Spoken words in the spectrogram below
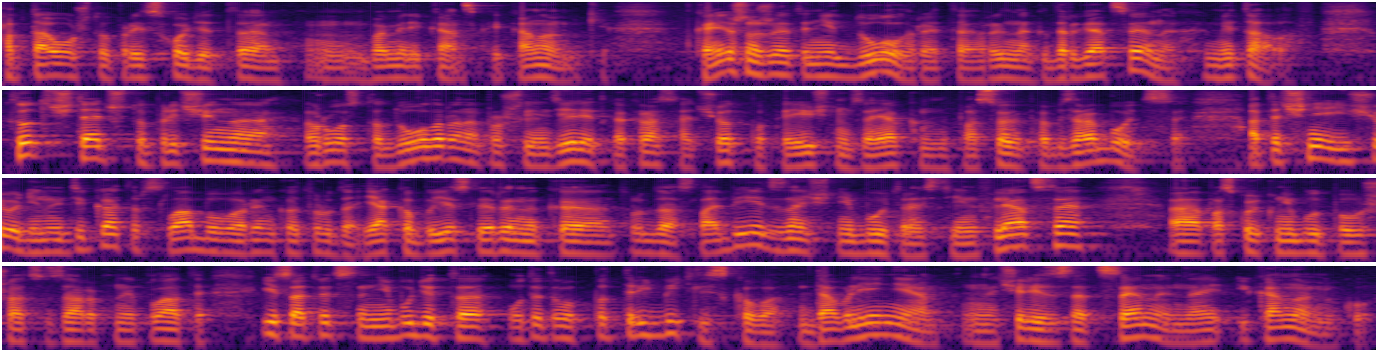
от того, что происходит э, в американской экономике. Конечно же, это не доллар, это рынок драгоценных металлов. Кто-то считает, что причина роста доллара на прошлой неделе это как раз отчет по первичным заявкам на пособие по безработице. А точнее, еще один индикатор слабого рынка труда. Якобы, если рынок э, труда слабеет, значит не будет расти инфляция, э, поскольку не будут повышаться заработные платы. И, соответственно, не будет э, вот этого потребительского давления через цены на экономику.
